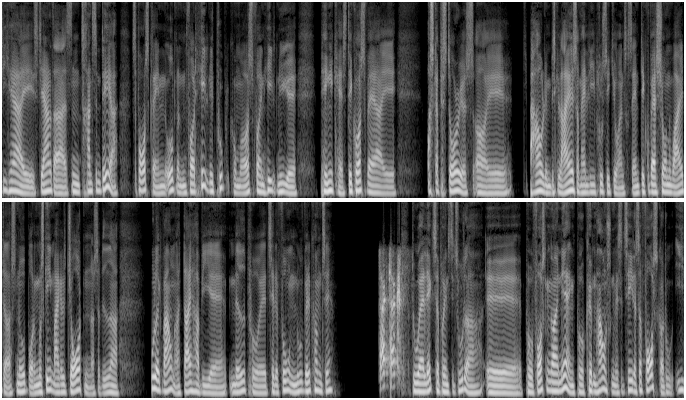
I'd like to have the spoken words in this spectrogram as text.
De her stjerner, der sådan transcenderer sportsgrenen, åbner den for et helt nyt publikum, og også for en helt ny øh, pengekasse. Det kunne også være øh, Oscar Pistorius og øh, paralympiske lege, som han lige pludselig gjorde interessant. Det kunne være Sean White og snowboarding, måske Michael Jordan osv. Ulrik Wagner, dig har vi øh, med på øh, telefonen nu. Velkommen til. Tak, tak. Du er lektor på institutter øh, på forskning og ernæring på Københavns Universitet, og så forsker du i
